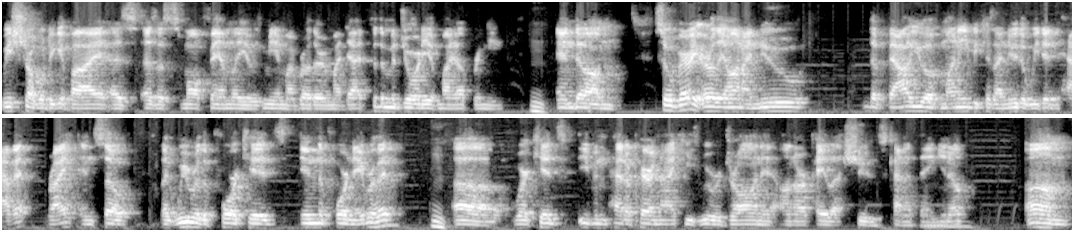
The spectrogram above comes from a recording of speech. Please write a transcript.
we struggled to get by as as a small family. It was me and my brother and my dad for the majority of my upbringing. Mm. And um, so very early on, I knew the value of money because I knew that we didn't have it, right? And so like we were the poor kids in the poor neighborhood. Mm. Uh, where kids even had a pair of Nikes, we were drawing it on our Payless shoes, kind of thing, you know. Um,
